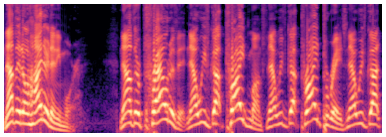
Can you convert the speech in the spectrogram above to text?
now they don't hide it anymore. Now they're proud of it. Now we've got Pride Month. Now we've got Pride parades. Now we've got,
